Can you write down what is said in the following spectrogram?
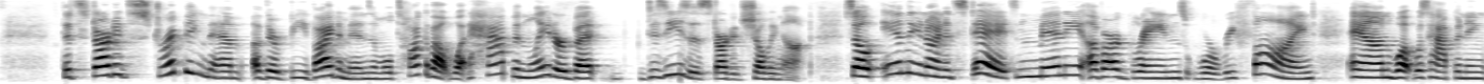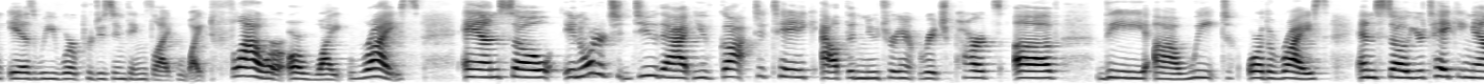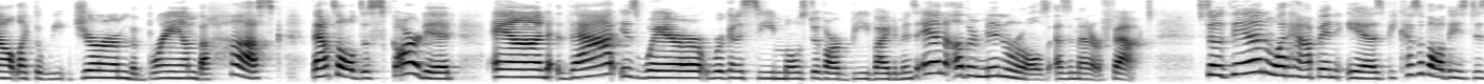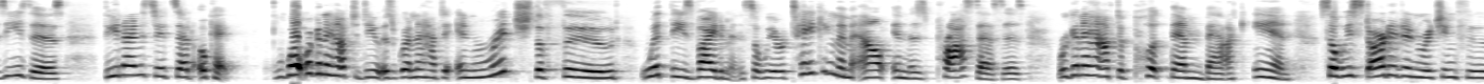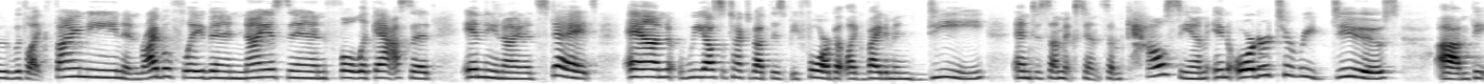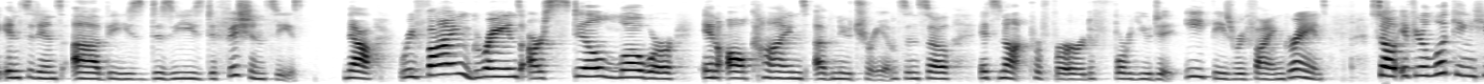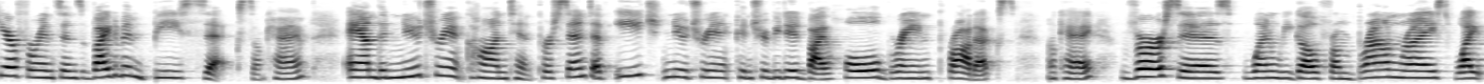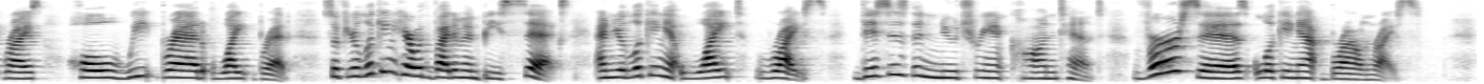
that started stripping them of their B vitamins. And we'll talk about what happened later, but diseases started showing up. So in the United States, many of our grains were refined. And what was happening is we were producing things like white flour or white rice. And so, in order to do that, you've got to take out the nutrient rich parts of the uh, wheat or the rice. And so, you're taking out like the wheat germ, the bran, the husk, that's all discarded. And that is where we're going to see most of our B vitamins and other minerals, as a matter of fact. So, then what happened is because of all these diseases, the United States said, okay, what we're going to have to do is we're going to have to enrich the food with these vitamins. So we are taking them out in these processes. We're going to have to put them back in. So we started enriching food with like thiamine and riboflavin, niacin, folic acid in the United States. And we also talked about this before, but like vitamin D and to some extent some calcium in order to reduce um, the incidence of these disease deficiencies. Now, refined grains are still lower in all kinds of nutrients, and so it's not preferred for you to eat these refined grains. So, if you're looking here, for instance, vitamin B6, okay, and the nutrient content, percent of each nutrient contributed by whole grain products, okay, versus when we go from brown rice, white rice, whole wheat bread, white bread. So if you're looking here with vitamin B6 and you're looking at white rice, this is the nutrient content versus looking at brown rice.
